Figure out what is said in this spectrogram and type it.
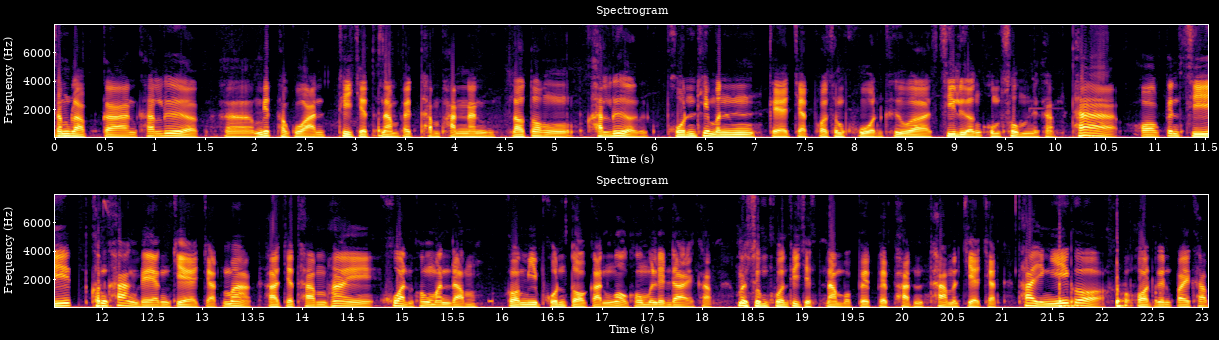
สำหรับการคัดเลือกเอ่อเม็ดผักหวานที่จะนำไปทำพันธุ์นั้น เราต้องคัดเลือกผลที่มันแก่จัดพอสมควร คือว่าสีเหลืองอมส้มนะครับ ถ้าออกเป็นสีค่อนข้างแดงแก่จัดมาก อาจจะทำให้ขวัญของมันดำ ก็มีผลต่อการงอกของเมล็ดได้ครับ ไม่สมควรที่จะนำเอาไปแปรพันธุ์ถ้ามันแก่จัด ถ้าอย่างนี้ก็ก็อ่อนเกินไปครับ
